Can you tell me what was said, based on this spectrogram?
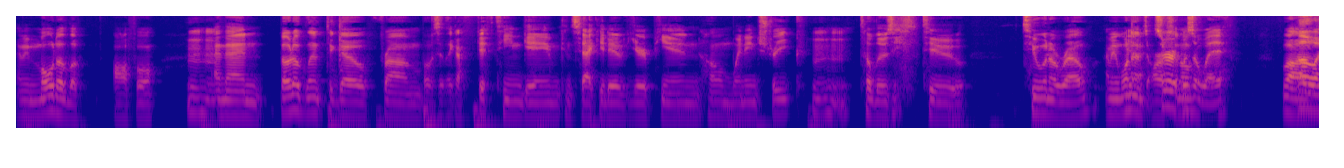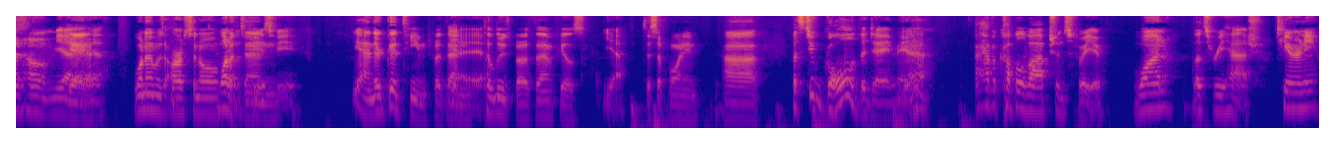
I mean, Molde looked awful. hmm And then Bodo Glimt to go from, what was it, like a 15 game consecutive European home winning streak hmm to losing to two in a row. I mean, one yeah. of them's Zurich Arsenal. was away. well, oh, was- at home. Yeah, yeah, yeah. yeah. One of them was Arsenal. One of the then, PSV. Yeah, and they're good teams, but then Yeah, yeah, to lose both of them feels Yeah. disappointing. Uh, Let's do goal of the day, man. Yeah. I have a couple of options for you. One, let's rehash. Tierney,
